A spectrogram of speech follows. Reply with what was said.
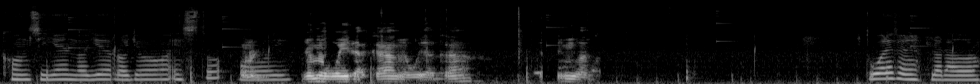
Consiguiendo hierro, yo esto voy. Yo me voy de acá, me voy de acá. Mi. Tú eres el explorador.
